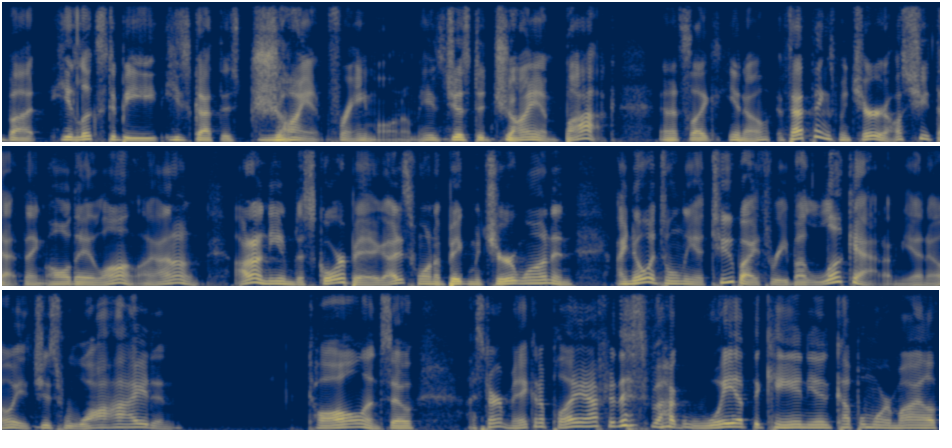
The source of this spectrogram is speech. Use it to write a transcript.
but he looks to be he's got this giant frame on him. He's just a giant buck. And it's like, you know, if that thing's mature, I'll shoot that thing all day long. Like I don't I don't need him to score big. I just want a big mature one and I know it's only a two by three, but look at him, you know, he's just wide and tall and so I start making a play after this buck way up the canyon, a couple more miles.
